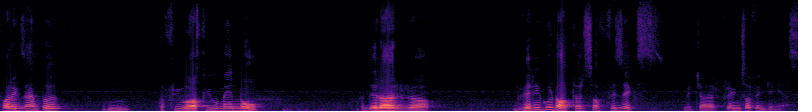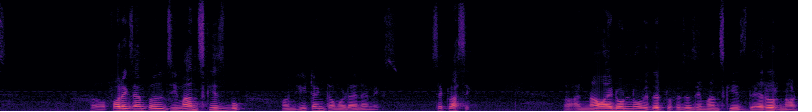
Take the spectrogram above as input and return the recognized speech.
For example, hmm, a few of you may know there are uh, very good authors of physics which are friends of engineers. Uh, for example, Zemansky's book on heat and thermodynamics, it's a classic. Uh, and now I don't know whether Professor Zemansky is there or not,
